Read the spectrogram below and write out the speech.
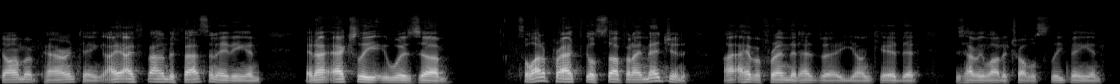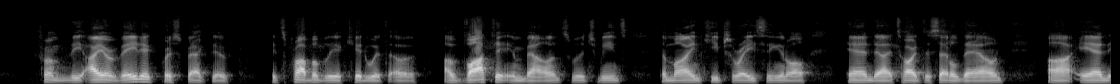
Dharma Parenting, I, I found it fascinating, and and I actually it was um, it's a lot of practical stuff. And I mentioned I have a friend that has a young kid that is having a lot of trouble sleeping, and from the Ayurvedic perspective, it's probably a kid with a, a Vata imbalance, which means the mind keeps racing and all, and uh, it's hard to settle down. Uh, and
